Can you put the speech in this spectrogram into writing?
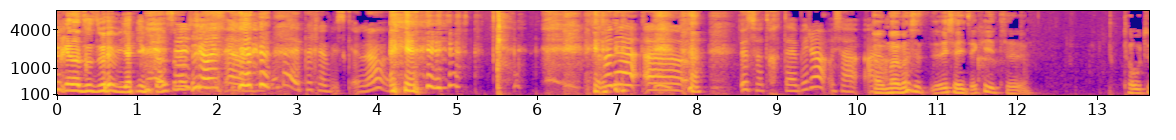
იმხედა ძუძუები აქ იმ ქალს. ეს ჩავეწევდი და ეფეხებისკენ რა. ხოდა აა ესაც ხდები რა, ისა მას ესე იწექით თოუ თუ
